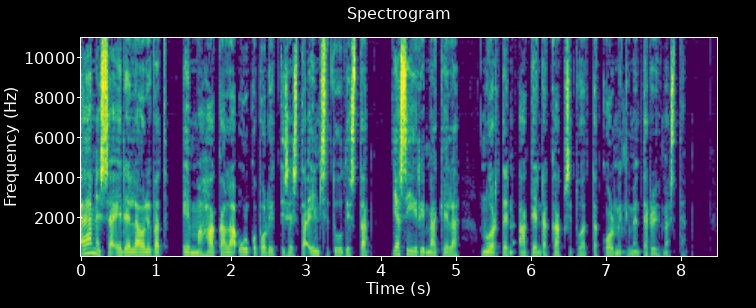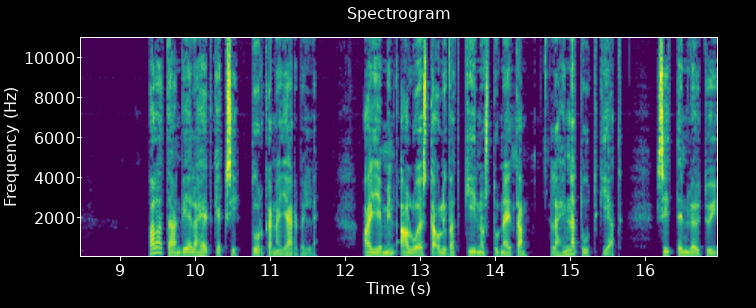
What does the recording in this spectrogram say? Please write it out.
Äänessä edellä olivat Emma Hakala ulkopoliittisesta instituutista ja Siiri Mäkelä nuorten Agenda 2030 ryhmästä. Palataan vielä hetkeksi Turkanajärvelle. Aiemmin alueesta olivat kiinnostuneita lähinnä tutkijat – sitten löytyi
